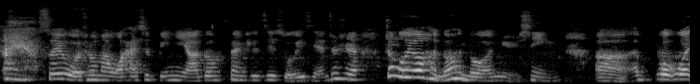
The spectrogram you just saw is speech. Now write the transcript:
哎呀，所以我说嘛，我还是比你要更愤世嫉俗一些。就是中国有很多很多女性，呃，我我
